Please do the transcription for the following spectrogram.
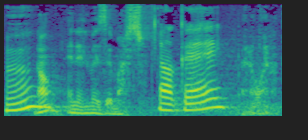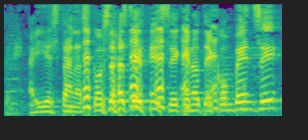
Mm. ¿no? En el mes de marzo. Ok. Pero bueno, Tere, ahí están las cosas. Tere, sé que no te convence,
